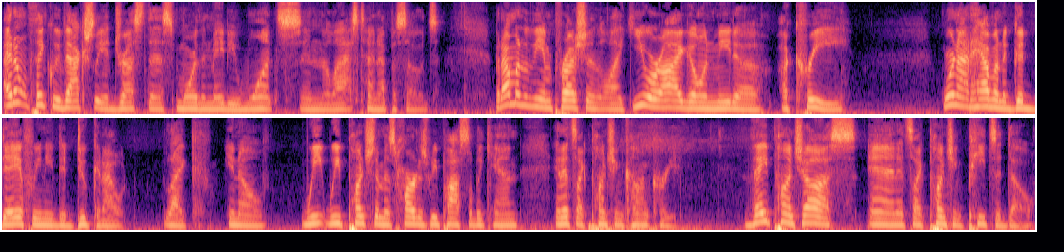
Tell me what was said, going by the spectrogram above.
I don't think we've actually addressed this more than maybe once in the last 10 episodes. But I'm under the impression that, like, you or I go and meet a, a Kree, we're not having a good day if we need to duke it out. Like, you know, we, we punch them as hard as we possibly can, and it's like punching concrete. They punch us, and it's like punching pizza dough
